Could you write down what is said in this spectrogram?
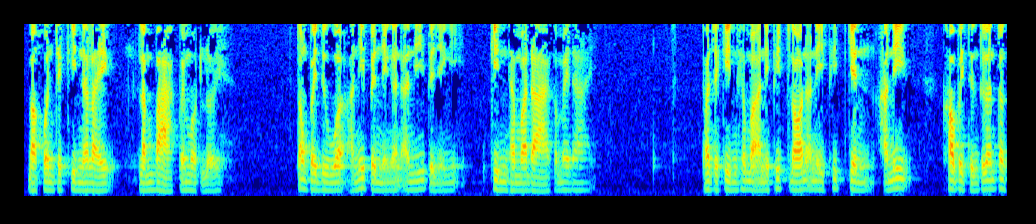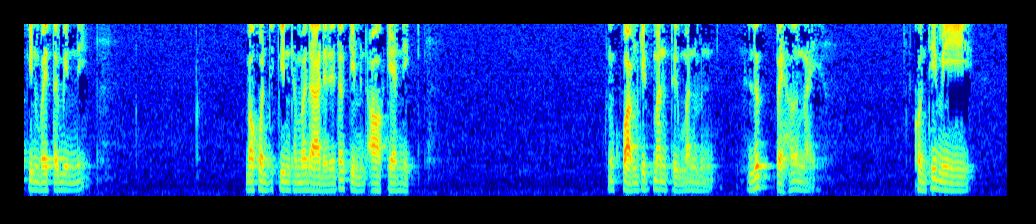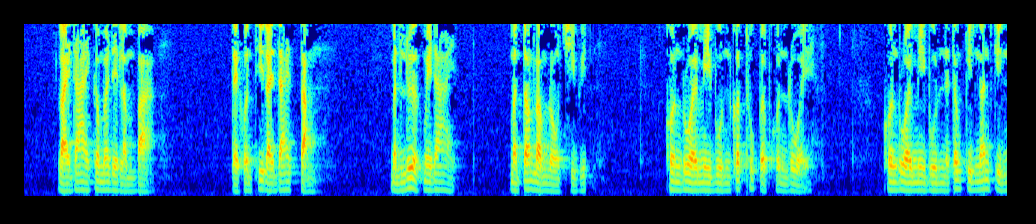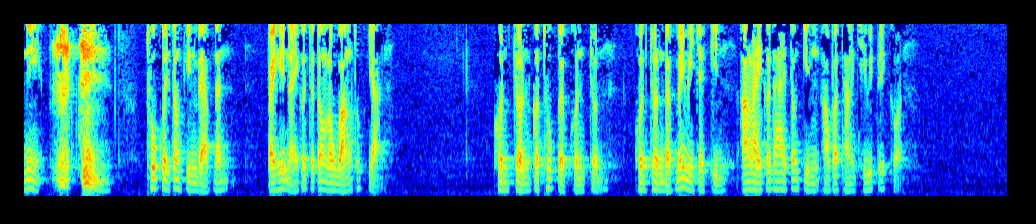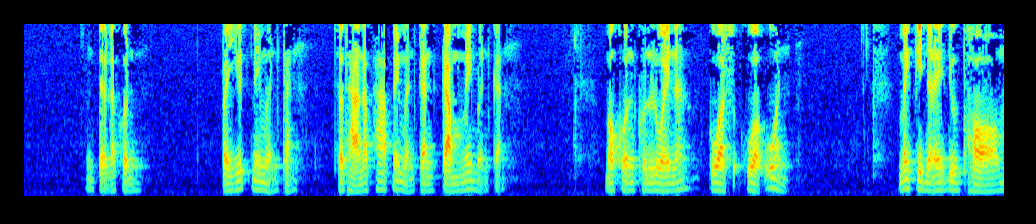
บางคนจะกินอะไรลำบากไปหมดเลย ต้องไปดูว่าอันนี้เป็นอย่างนั้น อันนี้เป็นอย่างนี้ กินธรรมดาก็ไม่ได้ พอจะกินเข้ามาอันนี้พิษร้อน อันนี้พิษเย็น อันนี้เข้าไปถึงตรงนั้นต้องกินวิตามินนี้ บางคนจะกินธรรมดาเดี๋ยวนี้ต้องกินเป็นออร์แกนิก ความยึดมั่นถือมั่นมันลึกไปข้างใน คนที่มีรายได้ก็ไม่ได้ลำบาก แต่คนที่รายได้ต่ำมันเลือกไม่ได้ มันต้องลำรงชีวิต คนรวยมีบุญก็ทุกแบบคนรวย คนรวยมีบุญเนี่ยต้องกินนั่นกินนี่ ทุกก็จะต้องกินแบบนั้น ไปที่ไหนก็จะต้องระวังทุกอย่าง คนจนก็ทุกแบบคนจน คนจนแบบไม่มีจะกิน อะไรก็ได้ต้องกินเอาประทังชีวิตไว้ก่อน แต่ละคนไปยึดไม่เหมือนกัน สถานภาพไม่เหมือนกัน กรรมไม่เหมือนกันบางคนคนรวยนะกลัวกลัวอ้วน ไม่กินอะไรอยู่ผอม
